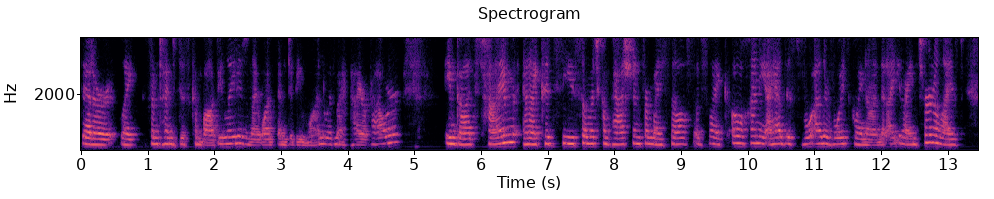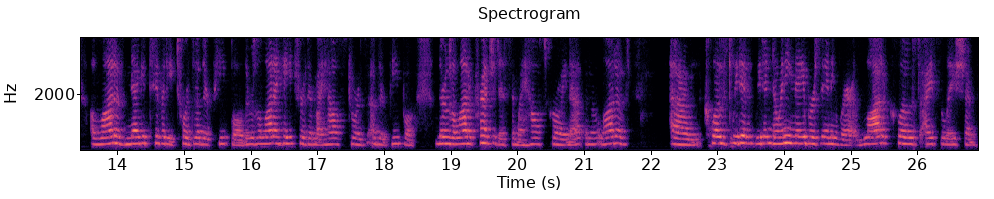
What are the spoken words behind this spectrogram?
that are like sometimes discombobulated, and I want them to be one with my higher power in God's time. And I could see so much compassion for myself of like, oh, honey, I had this vo- other voice going on that I, you know, I internalized a lot of negativity towards other people. There was a lot of hatred in my house towards other people. There was a lot of prejudice in my house growing up and a lot of um, closed, we didn't, we didn't know any neighbors anywhere, a lot of closed isolation.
